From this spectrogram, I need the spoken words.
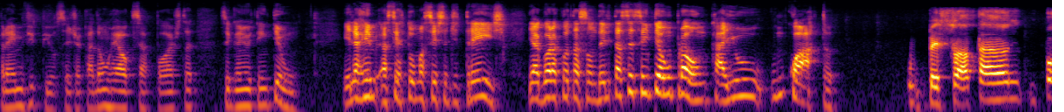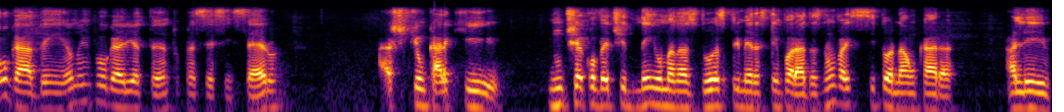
para MVP, ou seja, cada um real que você aposta, você ganha 81. Ele acertou uma cesta de 3 e agora a cotação dele tá 61 para 1, caiu um quarto o pessoal tá empolgado, hein? Eu não empolgaria tanto, para ser sincero. Acho que um cara que não tinha convertido nenhuma nas duas primeiras temporadas não vai se tornar um cara ali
